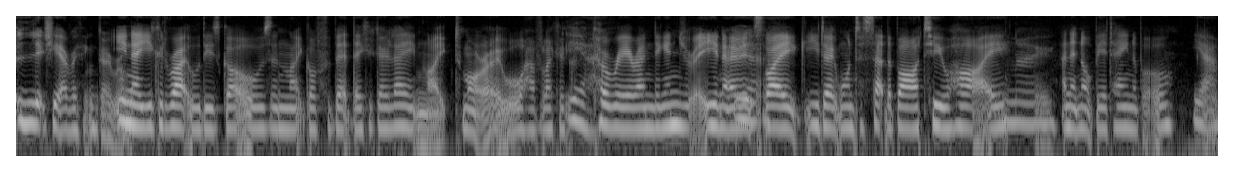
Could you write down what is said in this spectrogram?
literally everything can go wrong. You know, you could write all these goals and like God forbid they could go lame like tomorrow or have like a Yeah. career ending injury. You know, it's like you don't want to set the bar too high no. and it not be attainable. Yeah.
